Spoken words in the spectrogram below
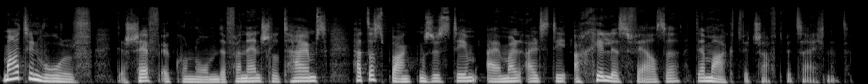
Martin Wolf, der Chefökonom der Financial Times, hat das Bankensystem einmal als die Achillesferse der Marktwirtschaft bezeichnet.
